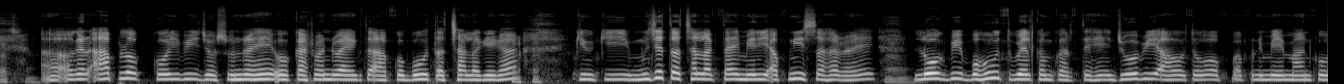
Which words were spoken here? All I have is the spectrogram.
अच्छा। अगर आप लोग कोई भी जो सुन रहे हैं वो काठमांडू आएँगे तो आपको बहुत अच्छा लगेगा। क्योंकि मुझे तो अच्छा लगता है मेरी अपनी शहर है हाँ। लोग भी बहुत वेलकम करते हैं जो भी आओ तो अपने मेहमान को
